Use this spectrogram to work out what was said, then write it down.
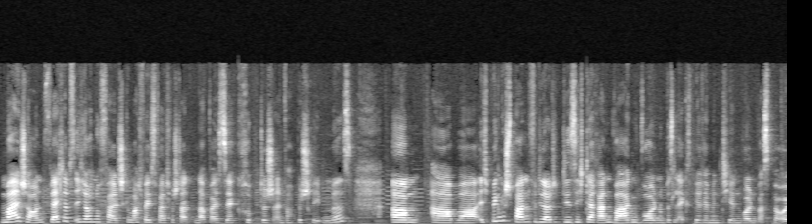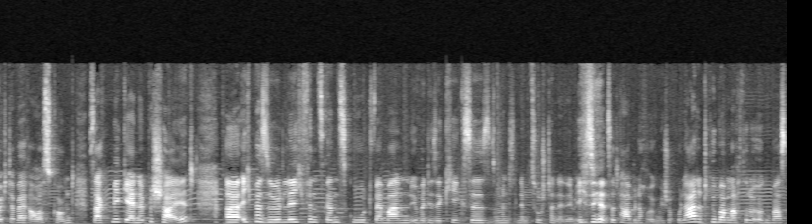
mal schauen, vielleicht habe ich auch nur falsch gemacht, weil ich es falsch verstanden habe, weil es sehr kryptisch einfach beschrieben ist. Ähm, aber ich bin gespannt für die Leute, die sich daran wagen wollen und ein bisschen experimentieren wollen, was bei euch dabei rauskommt. Sagt mir gerne Bescheid. Äh, ich persönlich finde es ganz gut, wenn man über diese Kekse, zumindest in dem Zustand, in dem ich sie jetzt habe, noch irgendwie Schokolade drüber macht oder irgendwas,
